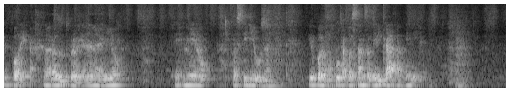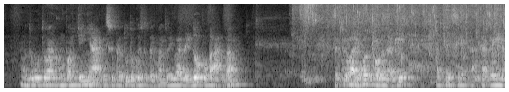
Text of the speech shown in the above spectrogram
e poi la rasatura viene meglio e meno fastidiosa. Io poi ho una cuta abbastanza delicata, quindi dovuto anche un po' ingegnarmi, soprattutto questo per quanto riguarda i dopo barba, per trovare qualcosa che facesse al caso mio.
